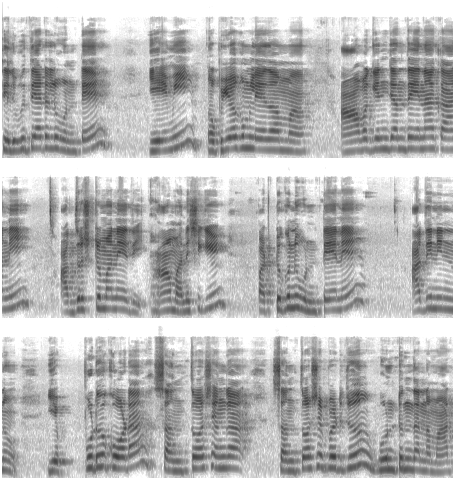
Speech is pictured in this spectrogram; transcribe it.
తెలివితేటలు ఉంటే ఏమీ ఉపయోగం లేదమ్మా. ఆవగింజంతైనా కానీ అదృష్టం అనేది ఆ మనిషికి పట్టుకుని ఉంటేనే అది నిన్ను ఎప్పుడూ కూడా సంతోషంగా సంతోషపెడుతూ ఉంటుందన్నమాట.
